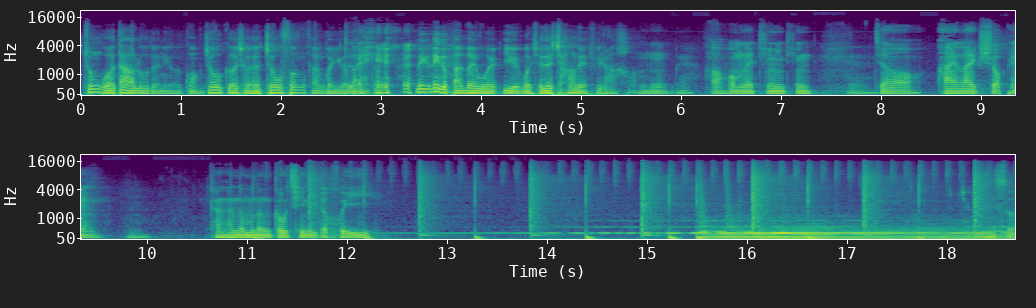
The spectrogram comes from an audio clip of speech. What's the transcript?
中国大陆的那个广州歌手周峰翻过一个版本，那个那个版本我也我觉得唱的也非常好。嗯，好，我们来听一听，叫《I Like Chopin》，看看能不能勾起你的回忆。这个音色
